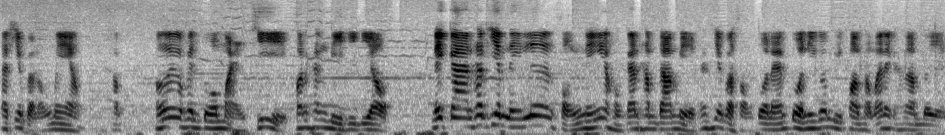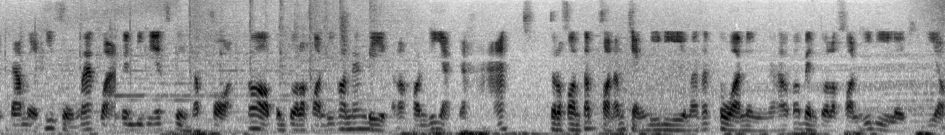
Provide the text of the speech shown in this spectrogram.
ถ้าเทียบกับน้องแมวนะครับเพราะงั้นก็เป็นตัวใหม่ที่ค่อนข้างดีทีเดียว ในการถ้าเทียบในเรื่องของในแง่ของการทำดาเมจถ้าเทียบกับ 2 ตัวนั้นตัวนี้ก็มีความสามารถในการทำดาเมจที่สูงมากกว่าเป็น DPS กึ่งซัพพอร์ตก็เป็นตัวละครที่ค่อนข้างดีสำหรับคนที่อยากจะหาตัวละครซัพพอร์ตน้ำแข็งดีๆมาสักตัวหนึ่งนะครับ ก็เป็นตัวละครที่ดีเลยทีเดียว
